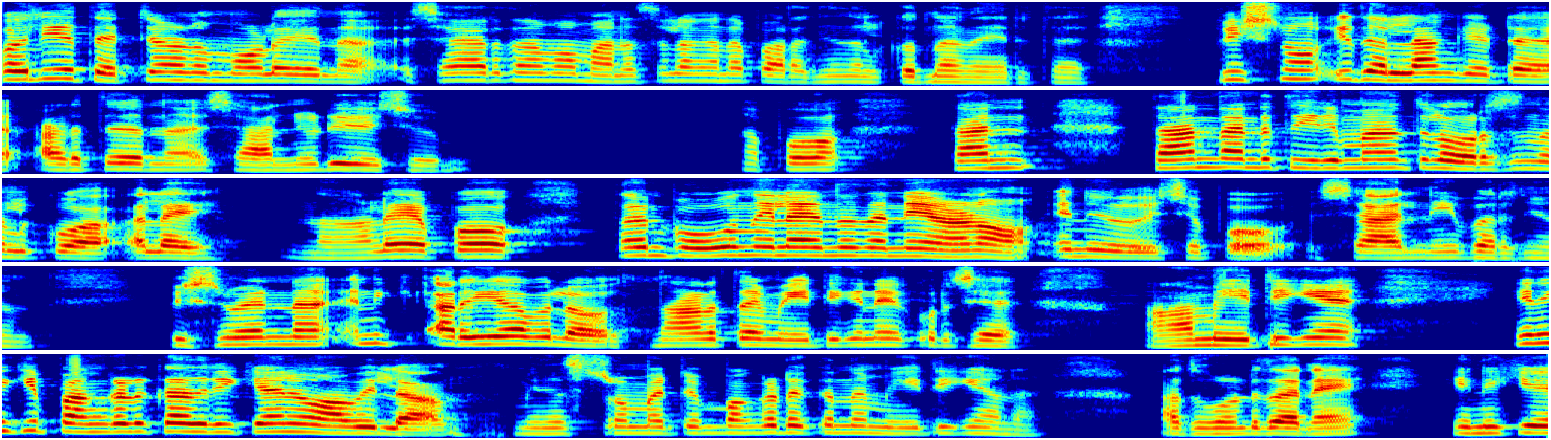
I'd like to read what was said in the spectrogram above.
വലിയ തെറ്റാണ് മോളെ എന്ന് ശാരദാമ്മ മനസ്സിലങ്ങനെ പറഞ്ഞു നിൽക്കുന്ന നേരത്ത് വിഷ്ണു ഇതെല്ലാം കേട്ട് അടുത്ത് നിന്ന് ശാലിനിയോട് ചോദിച്ചു അപ്പോ താൻ താൻ തന്റെ തീരുമാനത്തിൽ ഉറച്ചു നിൽക്കുക അല്ലെ? നാളെ അപ്പോ താൻ പോകുന്നില്ല എന്ന് തന്നെയാണോ? എന്ന് ചോദിച്ചപ്പോ ശാലിനി പറഞ്ഞു വിഷ്ണുവേണ്ണ എനിക്ക് അറിയാവല്ലോ നാളത്തെ മീറ്റിങ്ങിനെ കുറിച്ച്. ആ മീറ്റിംഗ് എനിക്ക് പങ്കെടുക്കാതിരിക്കാനും ആവില്ല. മിനിസ്റ്ററും മറ്റും പങ്കെടുക്കുന്ന മീറ്റിംഗ് ആണ് അതുകൊണ്ട് തന്നെ എനിക്ക്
